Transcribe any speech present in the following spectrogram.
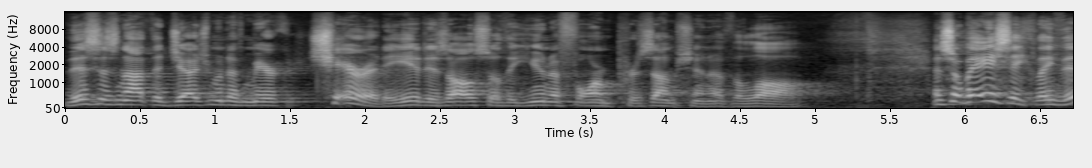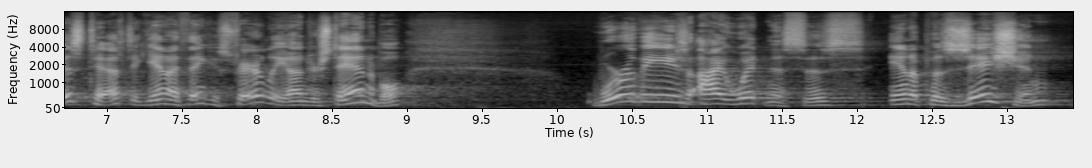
This is not the judgment of mere charity, it is also the uniform presumption of the law. And so basically, this test, again, I think is fairly understandable. Were these eyewitnesses in a position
